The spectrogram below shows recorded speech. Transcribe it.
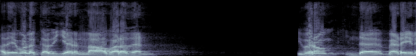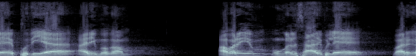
அதேபோல் கவிஞர் லா வரதன் இவரும் இந்த மேடையிலே புதிய அறிமுகம் அவரையும் உங்கள் சார்பிலே வருக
